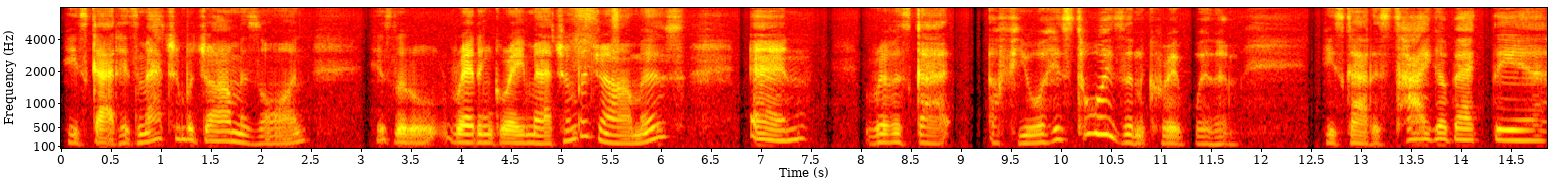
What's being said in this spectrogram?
He's got his matching pajamas on, his little red and gray matching pajamas, and River's got a few of his toys in the crib with him. He's got his tiger back there.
